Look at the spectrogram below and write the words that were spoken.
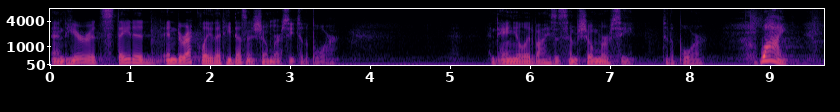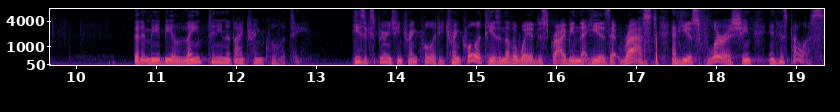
And here it's stated indirectly that he doesn't show mercy to the poor. And Daniel advises him show mercy to the poor. Why? That it may be a lengthening of thy tranquility. He's experiencing tranquility. Tranquility is another way of describing that he is at rest and he is flourishing in his palace.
